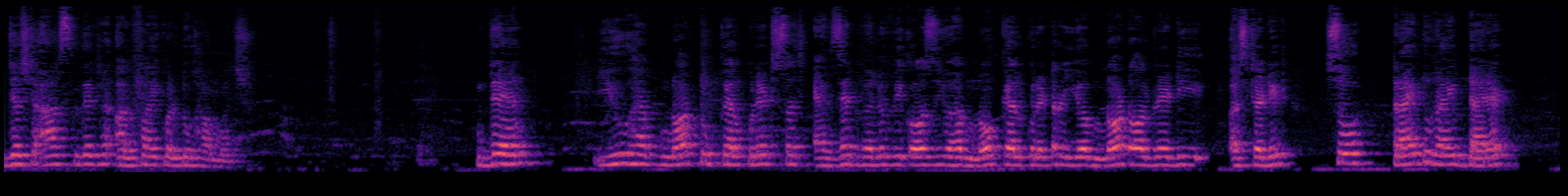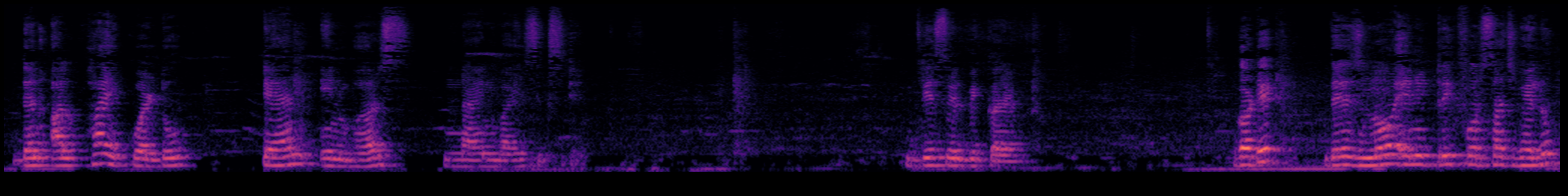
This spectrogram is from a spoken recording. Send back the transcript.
just ask that alpha equal to how much? Then you have not to calculate such exact value because you have no calculator you have not already uh, studied. So try to write direct then alpha equal to tan inverse 9 by 16 this will be correct. Got it? There is no any trick for such value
